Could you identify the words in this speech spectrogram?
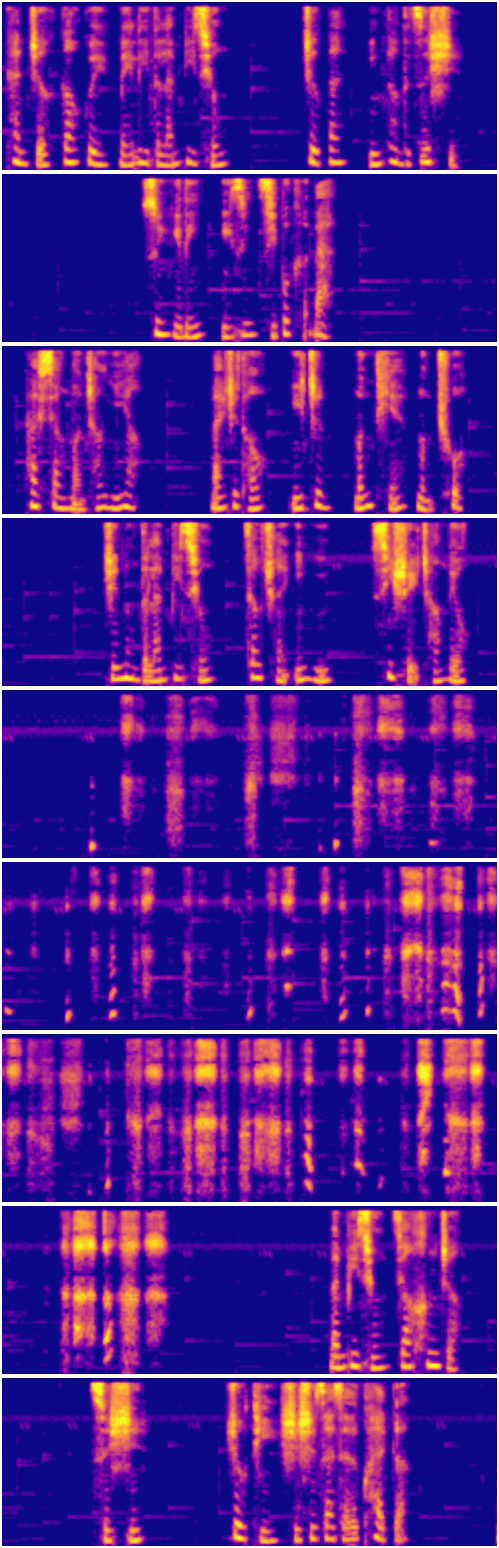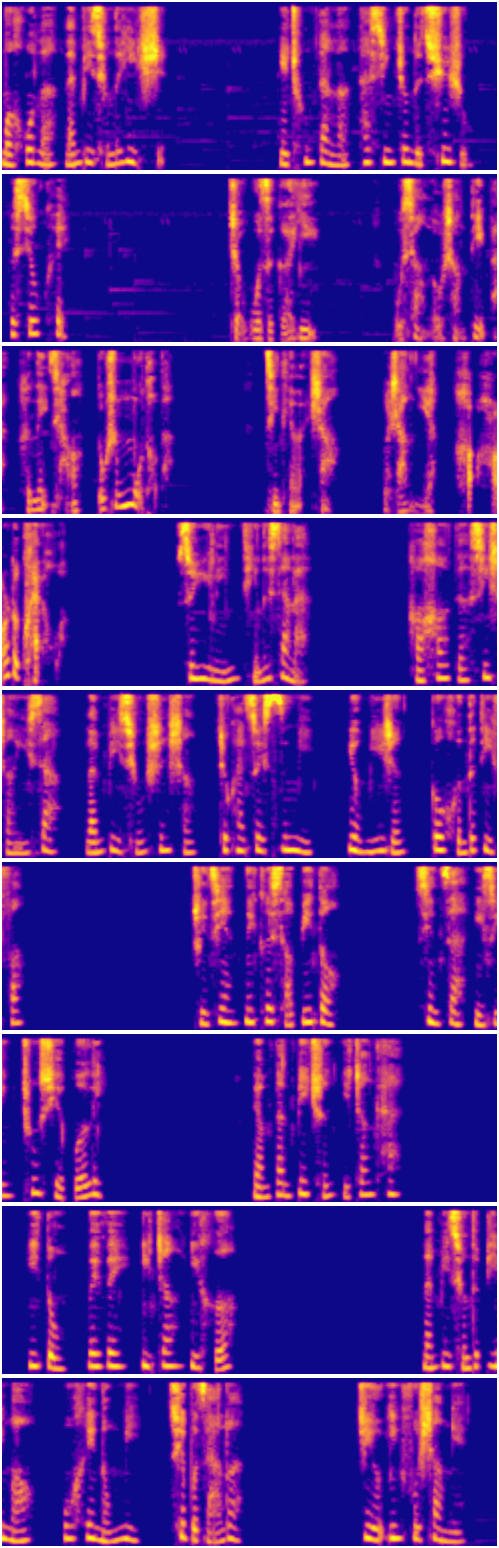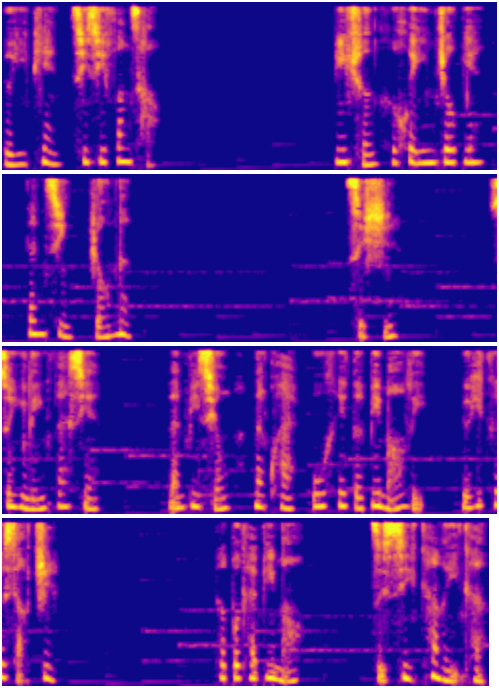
看着高贵美丽的蓝碧琼，这般淫荡的姿势，孙玉林已经急不可耐。他像往常一样，埋着头一阵猛舔猛啜，直弄得蓝碧琼娇喘盈盈，细水长流。蓝碧琼娇哼着。此时，肉体实实在在的快感，模糊了蓝碧琼的意识，也冲淡了她心中的屈辱和羞愧。这屋子隔音，不像楼上地板和内墙都是木头的。今天晚上，我让你好好的快活。孙玉玲停了下来，好好的欣赏一下蓝碧琼身上这块最私密又迷人、勾魂的地方。只见那颗小逼豆，现在已经充血薄利，两瓣逼唇已张开，逼洞微微一张一合。蓝碧琼的逼毛乌黑浓密，却不杂乱，只有阴腹上面有一片萋萋芳草。逼唇和会阴周边干净柔嫩。此时，孙玉玲发现蓝碧琼那块乌黑的逼毛里有一颗小痣。她拨开逼毛，仔细看了一看，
